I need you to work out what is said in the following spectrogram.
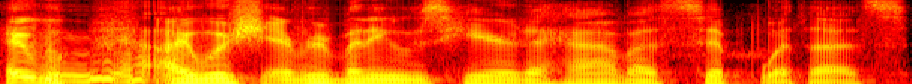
I, yeah. I, wish everybody was here to have a sip with us.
